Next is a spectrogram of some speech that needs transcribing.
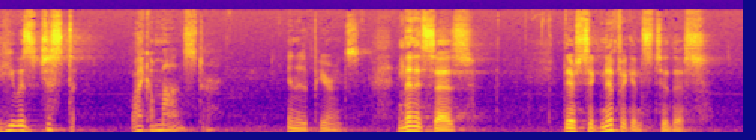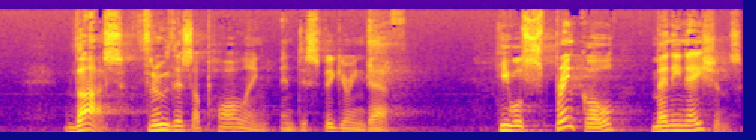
he was just like a monster in his appearance. And then it says, there's significance to this. Thus, through this appalling and disfiguring death, He will sprinkle many nations.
